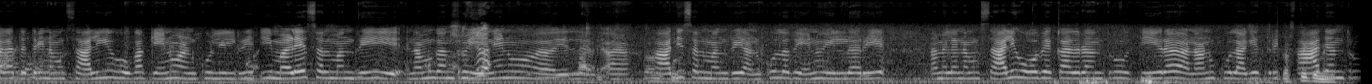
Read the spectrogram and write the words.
ಆಗತ್ತೈತ್ರಿ ನಮಗೆ ಸಾಲಿಗೆ ಹೋಗಕ್ಕೆ ಏನು ಅನುಕೂಲ ಇಲ್ರಿ. ಈ ಮಳೆ ಸಲ್ಮನ್ರಿ ನಮಗಂತೂ ಏನೇನು ಎಲ್ಲ ಹಾದಿ ಸಲ್ಮನ್ರಿ ಅನುಕೂಲದ ಏನೂ ಇಲ್ಲ ರೀ ಆಮೇಲೆ ನಮ್ಗೆ ಸಾಲಿ ಹೋಗ್ಬೇಕಾದ್ರಂತೂ ತೀರಾ ಅನಾನುಕೂಲ ಆಗೈತ್ರಿ ಅಂತೂ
